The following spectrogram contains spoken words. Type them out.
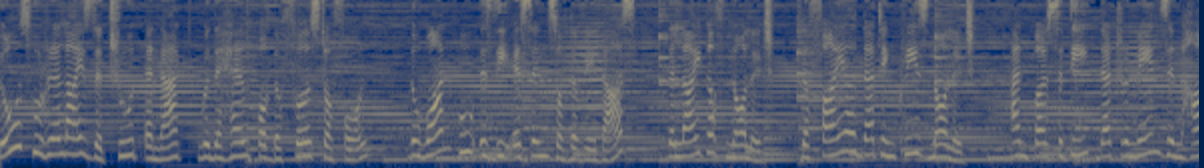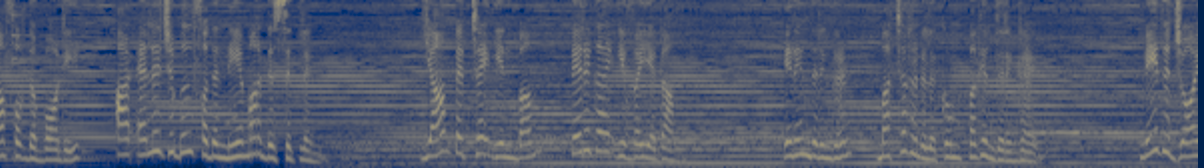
Those who realize the truth and act with the help of the first of all, the one who is the essence of the Vedas, the light of knowledge, the fire that increase knowledge, and Parsati that remains in half of the body, are eligible for the Niyama discipline. யாம் பெற்ற இன்பம் பெருக இவ்வையகம் இணைந்திருங்கள் மற்றவர்களுக்கும் பகிர்ந்திருங்கள் May the joy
